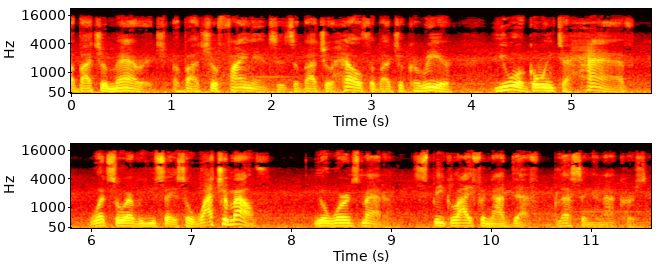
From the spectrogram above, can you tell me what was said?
about your marriage, about your finances, about your health, about your career, you are going to have whatsoever you say. So watch your mouth your words matter. Speak life and not death, blessing and not cursing.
